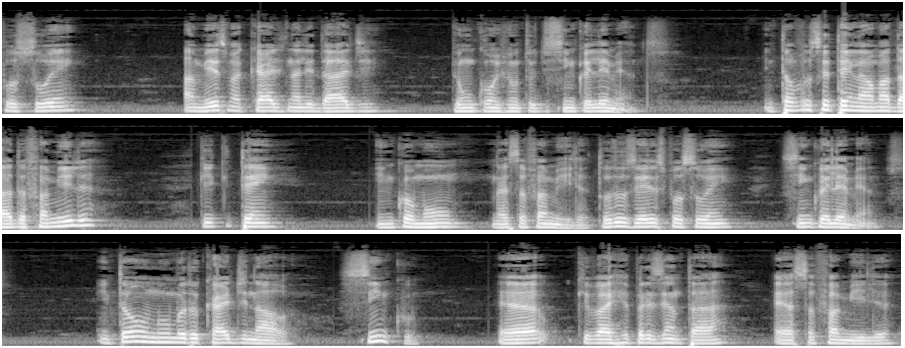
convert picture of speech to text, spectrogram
possuem a mesma cardinalidade de um conjunto de cinco elementos. Então você tem lá uma dada família. O que, que tem em comum nessa família? Todos eles possuem cinco elementos. Então o número cardinal 5 é o que vai representar essa família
